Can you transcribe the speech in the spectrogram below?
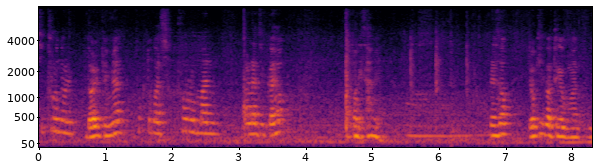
10% 넓, 넓히면 속도가 10%만 빨라질까요? 곱하기 3이. 어, 그래서 여기가 어떻게 보면 이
